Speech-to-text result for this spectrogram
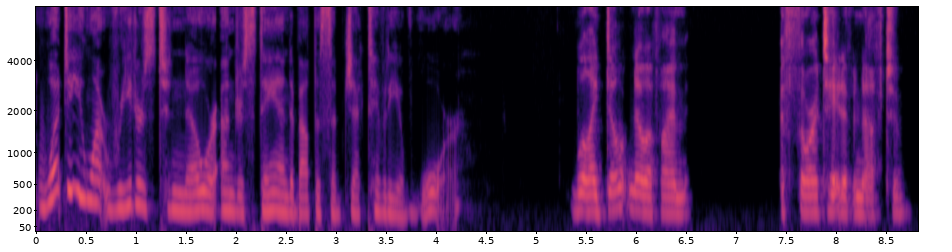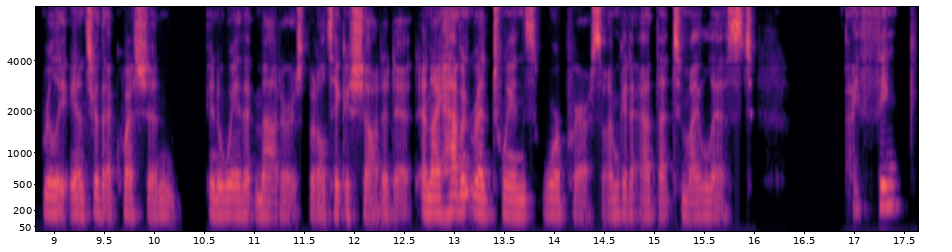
what do you want readers to know or understand about the subjectivity of war? Well, I don't know if I'm authoritative enough to really answer that question in a way that matters, but I'll take a shot at it. And I haven't read Twain's War Prayer, so I'm going to add that to my list. I think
